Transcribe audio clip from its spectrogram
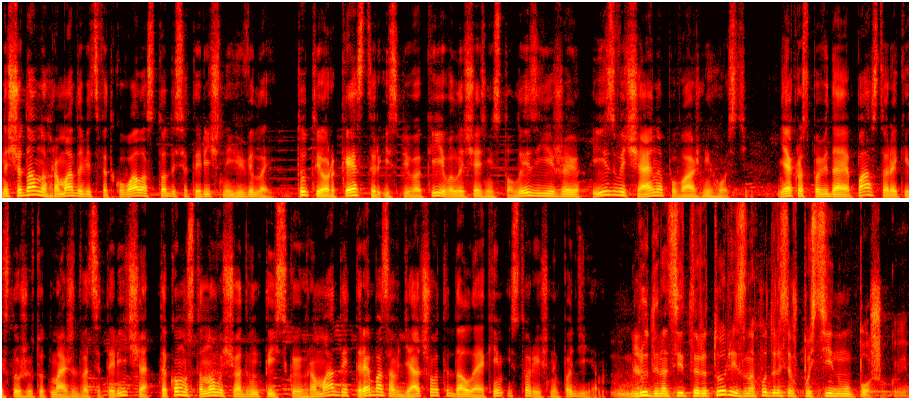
Нещодавно громада відсвяткувала 110-річний ювілей. Тут і оркестр, і співаки, і величезні столи з їжею, і, звичайно, поважні гості. Як розповідає пастор, який служив тут майже 20-річчя, такому становищу адвентистської громади треба завдячувати далеким історичним подіям. люди на цій території знаходилися в постійному пошукові.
